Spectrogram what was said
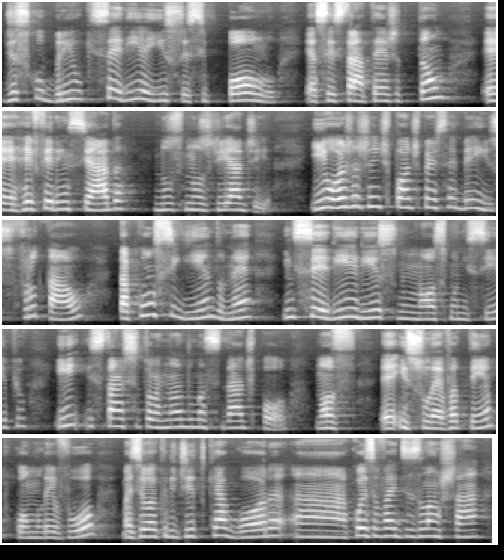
descobrir o que seria isso, esse polo, essa estratégia tão é, referenciada nos, nos dia a dia. E hoje a gente pode perceber isso. Frutal está conseguindo né, inserir isso no nosso município e estar se tornando uma cidade polo. Nós, é, isso leva tempo, como levou, mas eu acredito que agora a coisa vai deslanchar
